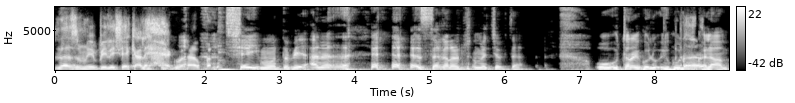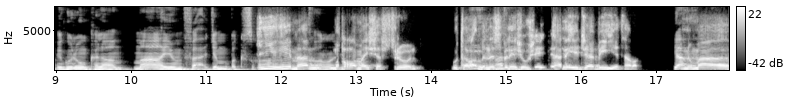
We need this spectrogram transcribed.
لازم يبي لي شيك عليه حق الحلقة شيء مو طبيعي. أنا استغربت لما شفتها. وترى يقولوا يقولون آه. كلام يقولون كلام ما ينفع جنبك صغار إيه إيه ما. مرة ما يشفرون وترى إيه، بالنسبة. لي شوف شيء هذه إيجابية ترى إنه ما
